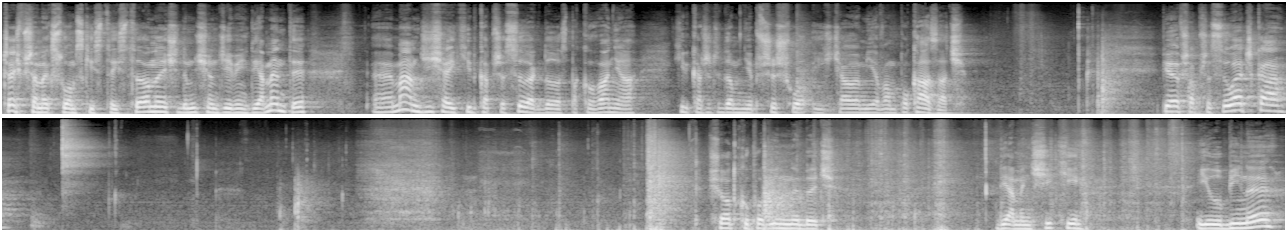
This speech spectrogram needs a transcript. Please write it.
Cześć, Przemek Słomski z tej strony, 79 Diamenty. E, Mam dzisiaj kilka przesyłek do rozpakowania, kilka rzeczy do mnie przyszło i chciałem je Wam pokazać. Pierwsza przesyłeczka. W środku powinny być diamenciki i rubiny.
